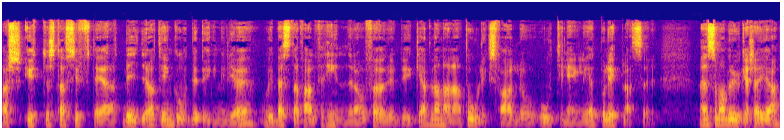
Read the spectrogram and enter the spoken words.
vars yttersta syfte är att bidra till en god bebyggd miljö och i bästa fall förhindra och förebygga bland annat olycksfall och otillgänglighet på lekplatser. Men som man brukar säga,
